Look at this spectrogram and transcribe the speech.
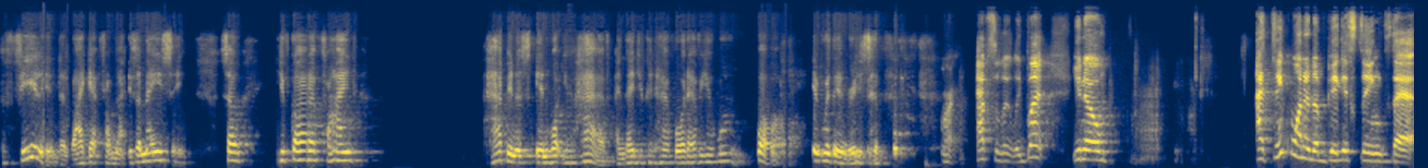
the feeling that I get from that is amazing. So you've got to find happiness in what you have, and then you can have whatever you want. Well, it, within reason. right. Absolutely. But, you know, I think one of the biggest things that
